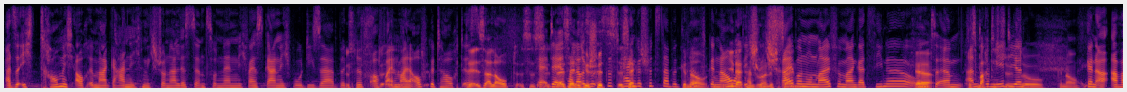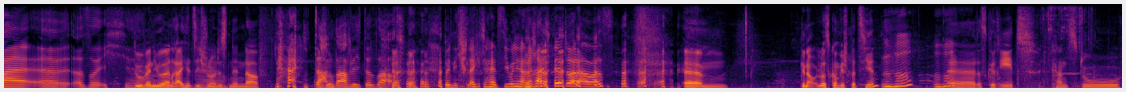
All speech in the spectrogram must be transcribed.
Also ich traue mich auch immer gar nicht, mich Journalistin zu nennen. Ich weiß gar nicht, wo dieser Begriff ein- auf einmal aufgetaucht ist. Der ist erlaubt. Es ist, Der, der ist, ja nicht geschützt. Es ist ist kein geschützter Begriff, genau. genau. Jeder kann ich Journalist schreibe sein. nun mal für Magazine Ja, und ähm, das andere Medien. so, genau. Genau, aber äh, also ich. Du, wenn ähm, Julian Reichelt sich ja. Journalist nennen darf. Dann Also. darf ich das auch. Bin ich schlechter als Julian Reichelt oder was? Ähm, genau, los, kommen wir spazieren. Mhm, Äh, das Gerät kannst du.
